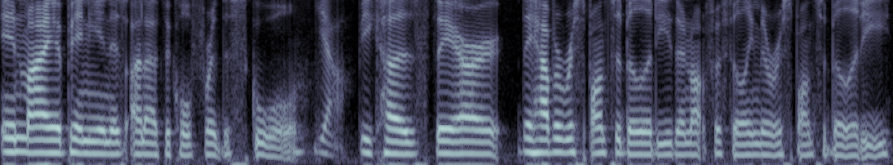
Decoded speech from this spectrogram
in my opinion is unethical for the school. Yeah. Because they are they have a responsibility, they're not fulfilling their responsibility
